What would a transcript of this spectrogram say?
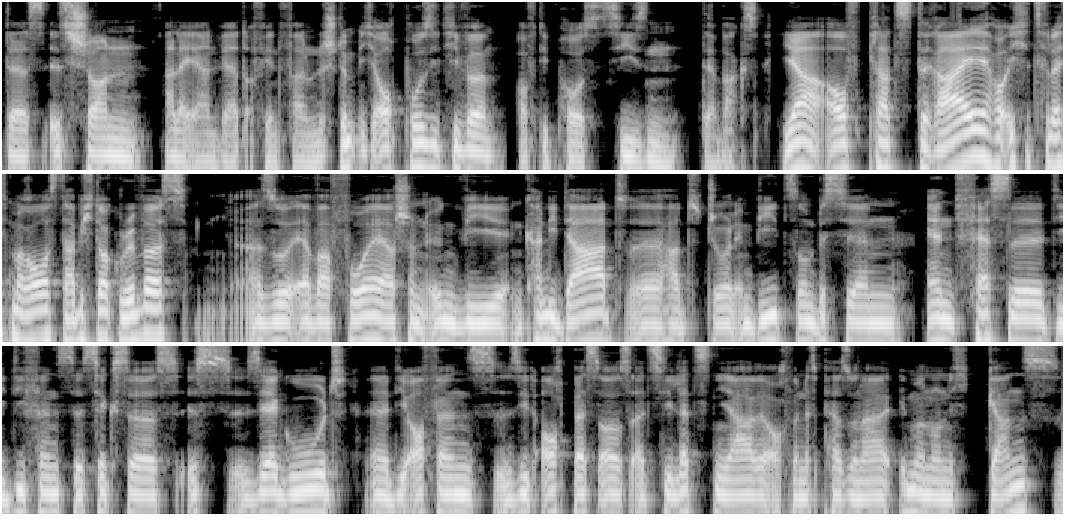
Das ist schon aller Ehren wert auf jeden Fall. Und es stimmt mich auch positiver auf die Postseason der Bucks. Ja, auf Platz drei hau ich jetzt vielleicht mal raus. Da habe ich Doc Rivers. Also er war vorher schon irgendwie ein Kandidat, äh, hat Joel Embiid so ein bisschen entfesselt. Die Defense der Sixers ist sehr gut. Äh, die Offense sieht auch besser aus als die letzten Jahre, auch wenn das Personal immer noch nicht ganz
